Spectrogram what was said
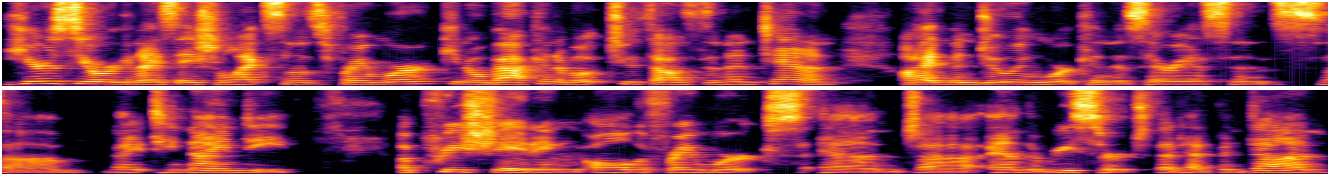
Here's the organizational excellence framework. You know, back in about 2010, I had been doing work in this area since um, 1990, appreciating all the frameworks and uh, and the research that had been done.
